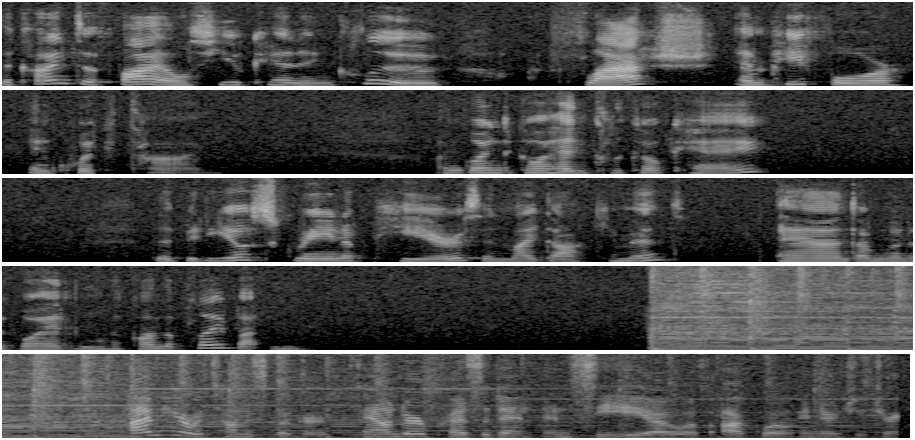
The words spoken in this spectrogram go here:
The kinds of files you can include are Flash, MP4, and QuickTime. I'm going to go ahead and click OK. The video screen appears in my document and I'm going to go ahead and click on the play button. I'm here with Thomas Booker, founder, president, and CEO of Aqua Energy Drink.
